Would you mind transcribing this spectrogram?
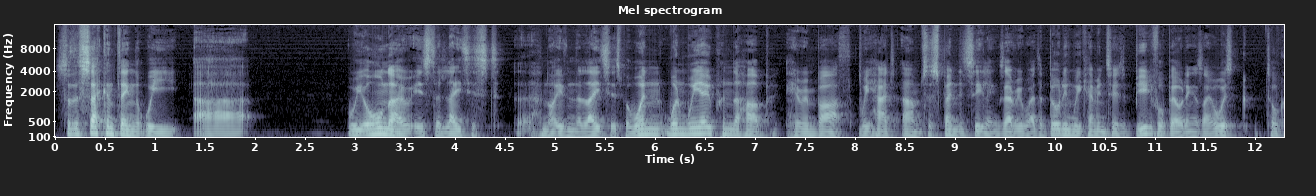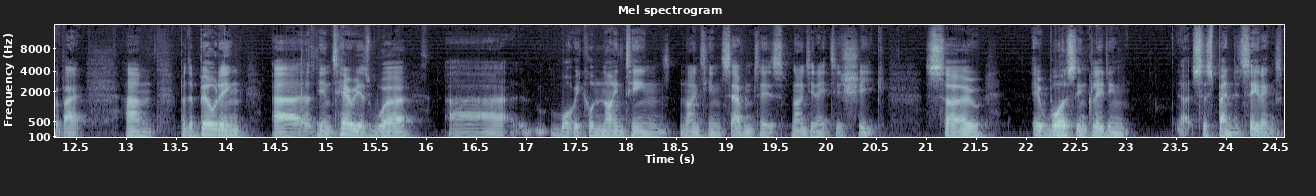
So the second thing that we uh, we all know is the latest, uh, not even the latest, but when, when we opened the hub here in Bath, we had um, suspended ceilings everywhere. The building we came into is a beautiful building, as I always talk about, um, but the building, uh, the interiors were uh, what we call 19, 1970s, 1980s chic. So it was including uh, suspended ceilings.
